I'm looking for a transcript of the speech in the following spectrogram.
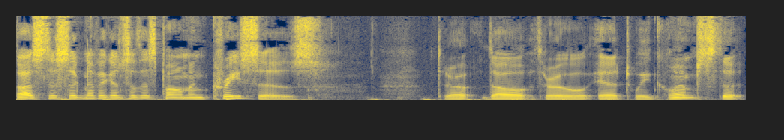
Thus, the significance of this poem increases, though through it we glimpse the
